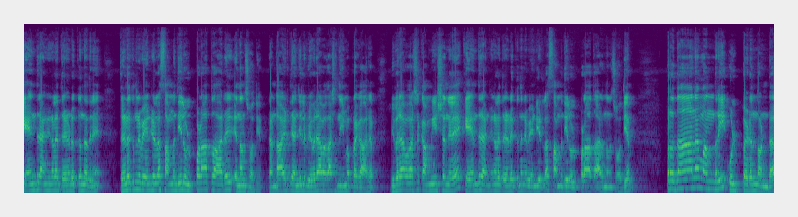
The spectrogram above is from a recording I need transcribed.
കേന്ദ്ര അംഗങ്ങളെ തിരഞ്ഞെടുക്കുന്നതിന് തിരഞ്ഞെടുക്കുന്നതിന് വേണ്ടിയുള്ള സമിതിയിൽ ഉൾപ്പെടാത്ത ആര് എന്നാണ് ചോദ്യം. രണ്ടായിരത്തി അഞ്ചിലെ വിവരാവകാശ നിയമപ്രകാരം വിവരാവകാശ കമ്മീഷനിലെ കേന്ദ്ര അംഗങ്ങളെ തിരഞ്ഞെടുക്കുന്നതിന് വേണ്ടിയിട്ടുള്ള സമിതിയിൽ ഉൾപ്പെടാത്ത ആരെന്നാണ് ചോദ്യം. പ്രധാനമന്ത്രി ഉൾപ്പെടുന്നുണ്ട്.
